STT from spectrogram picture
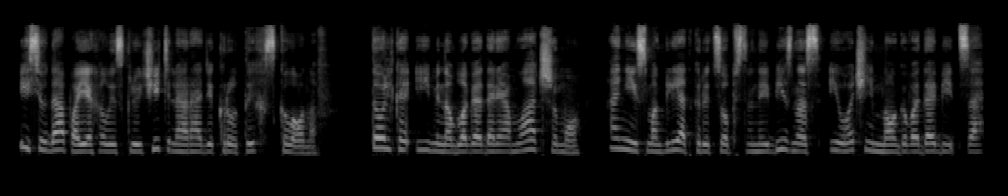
И сюда поехал исключительно ради крутых склонов. Только именно благодаря младшему они смогли открыть собственный бизнес и очень многого добиться.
